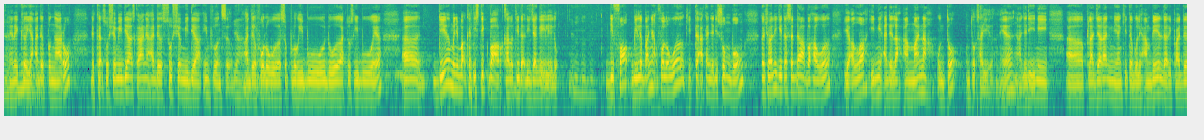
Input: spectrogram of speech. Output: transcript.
ya. mereka hmm. yang ada pengaruh dekat social media sekarang ni ada social media influencer ya, ada follower 10,000 200,000 ya uh, dia menyebabkan istikbar kalau tidak dijaga elok-elok ya. default bila banyak follower kita akan jadi sombong kecuali kita sedar bahawa ya Allah ini adalah amanah untuk untuk saya ya ha, jadi ini uh, pelajaran yang kita boleh ambil daripada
